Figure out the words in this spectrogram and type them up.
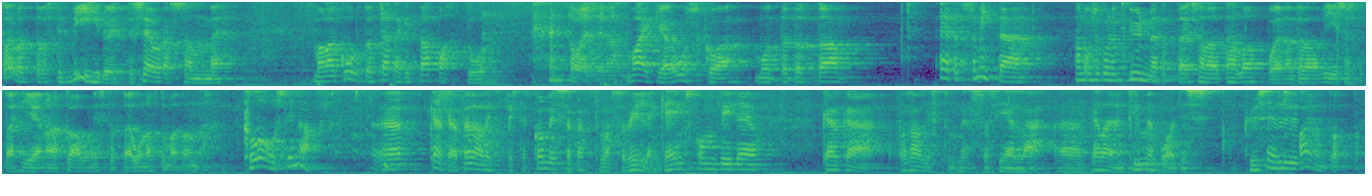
Toivottavasti viihdyitte seurassamme. Me ollaan kuultu, että tätäkin tapahtuu. Toisina. Vaikea uskoa, mutta tota, eipä tässä mitään. Haluaisiko nyt ynnätä tai sanoa tähän loppuun, että on todella viisasta tai hienoa, kaunista tai unohtumatonta? Close enough. käykää pelaalit.comissa katsomassa Villen Gamescom-video. Käykää osallistumassa siellä pelaajan 10-vuotis kyselyyn. Aivan totta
